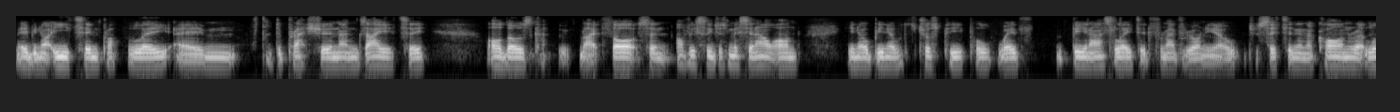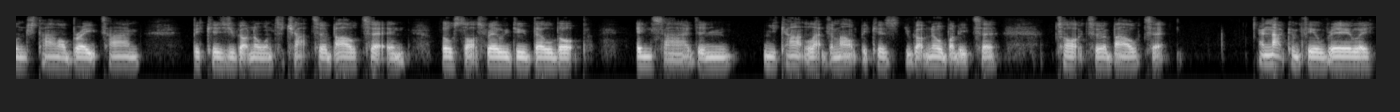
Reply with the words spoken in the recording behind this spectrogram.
maybe not eating properly um, depression anxiety all those like thoughts and obviously just missing out on you know being able to trust people with being isolated from everyone you know just sitting in a corner at lunchtime or break time because you've got no one to chat to about it. And those thoughts really do build up inside and you can't let them out because you've got nobody to talk to about it. And that can feel really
